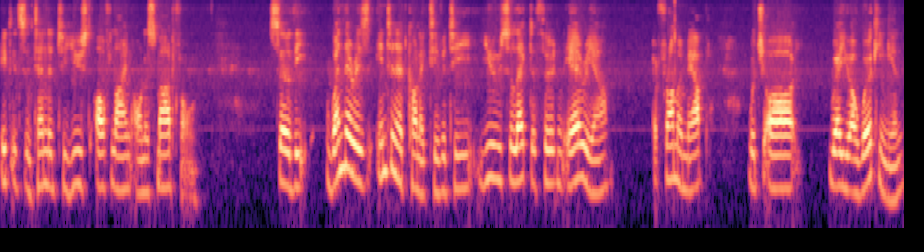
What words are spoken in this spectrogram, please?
it is intended to use offline on a smartphone. So the when there is internet connectivity, you select a certain area from a map which are where you are working in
